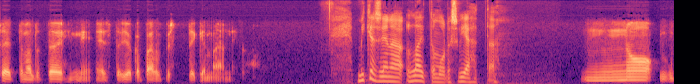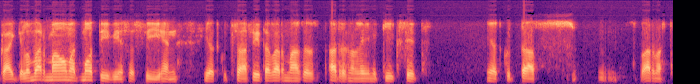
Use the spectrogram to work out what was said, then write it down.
seitsemältä töihin, niin ei sitä joka päivä pysty tekemään. Niin mikä siinä laittomuudessa viehättää? No, kaikilla on varmaan omat motiivinsa siihen. Jotkut saa siitä varmaan sellaiset adrenaliinikiksit. Jotkut taas varmasti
